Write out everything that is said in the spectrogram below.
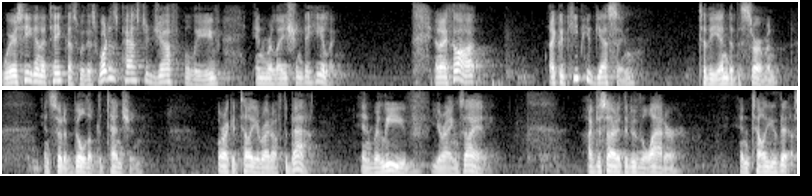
Where's he going to take us with this? What does Pastor Jeff believe in relation to healing? And I thought I could keep you guessing to the end of the sermon and sort of build up the tension, or I could tell you right off the bat and relieve your anxiety. I've decided to do the latter and tell you this.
